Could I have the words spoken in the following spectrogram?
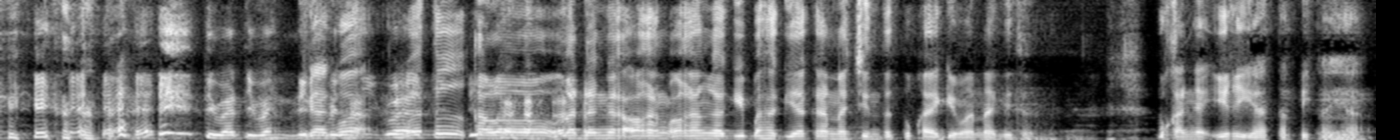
tiba-tiba nih Enggak gua gua. gua tuh kalau ngedenger orang-orang lagi bahagia karena cinta tuh kayak gimana gitu. Bukannya iri ya, tapi kayak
